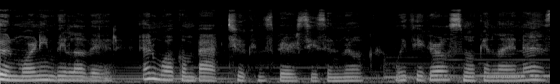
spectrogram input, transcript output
Good morning, beloved, and welcome back to Conspiracies and Milk with your girl, Smoking Lioness.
